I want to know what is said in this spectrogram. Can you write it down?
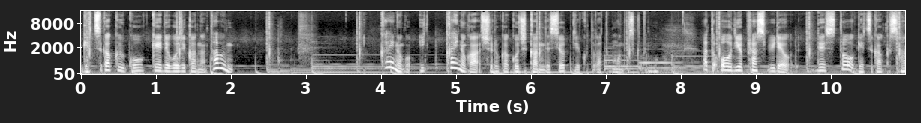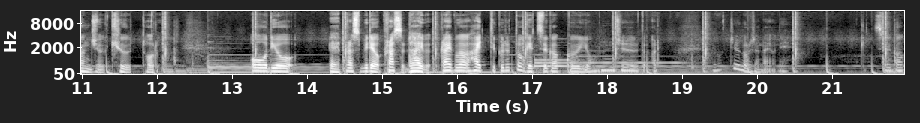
月額合計で5時間なの多分回の1回のが収録が5時間ですよっていうことだと思うんですけども、あと、オーディオプラスビデオですと月額39ドル。オーディオ、えー、プラスビデオ、プラスライブ。ライブが入ってくると月額40ドル、あれ ?40 ドルじゃないよね。月額40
